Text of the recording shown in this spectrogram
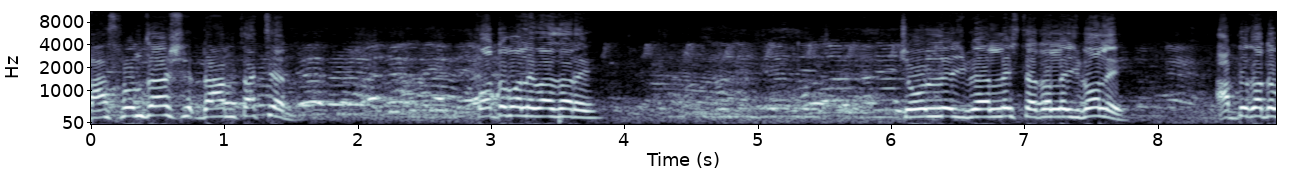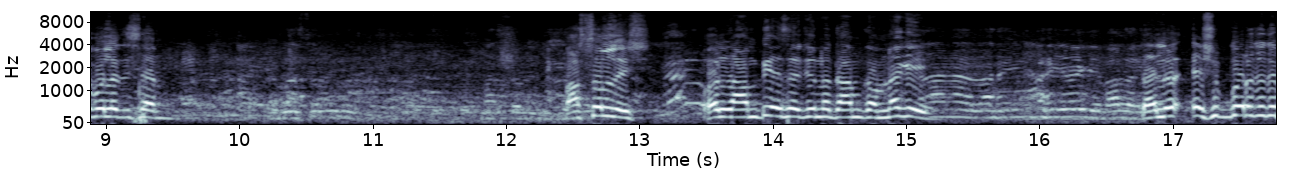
পাঁচ পঞ্চাশ দাম চাচ্ছেন। কত বলে বাজারে? চল্লিশ বিয়াল্লিশ তেতাল্লিশ বলে। আপনি কত বলে দিচ্ছেন? পাঁচচল্লিশ। ওই লাম্পি আছে জন্য দাম কম নাকি? তাহলে এসব করে যদি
